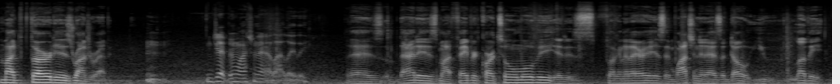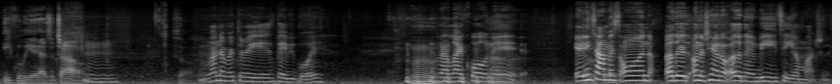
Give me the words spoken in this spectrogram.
my third is Roger Rabbit. Jet been watching that a lot lately. As that is my favorite cartoon movie. It is fucking hilarious, and watching it as an adult, you love it equally as a child. Mm-hmm. So My number three is Baby Boy. Mm. 'Cause I like quoting it. Anytime it's on other on the channel other than BET, I'm watching it.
